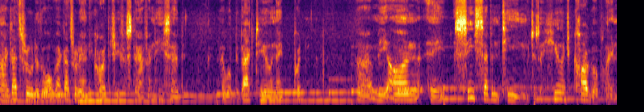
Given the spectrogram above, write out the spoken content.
I got through to the, I got through to Andy Card, the chief of staff, and he said, I will be back to you. And they put uh, me on a C-17, which is a huge cargo plane,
